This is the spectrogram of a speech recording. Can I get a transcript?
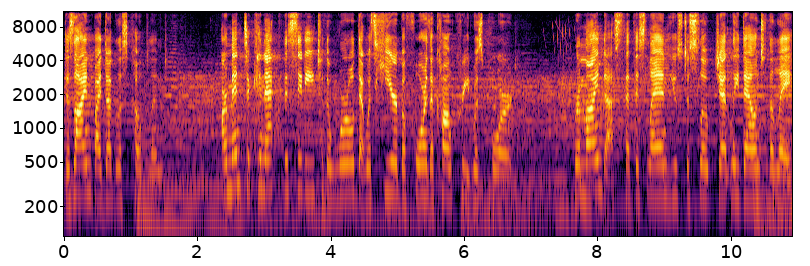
designed by Douglas Coupland, are meant to connect the city to the world that was here before the concrete was poured. Remind us that this land used to slope gently down to the lake,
